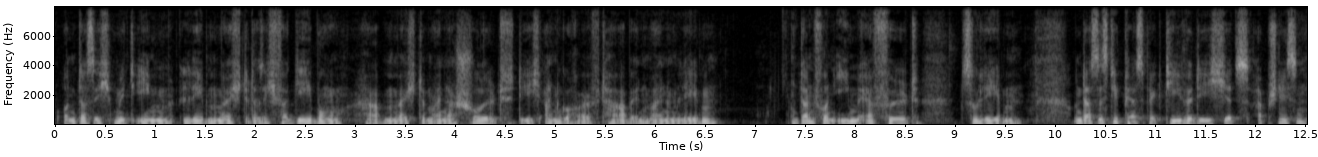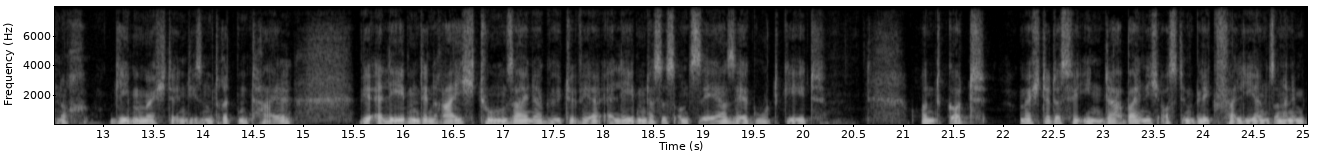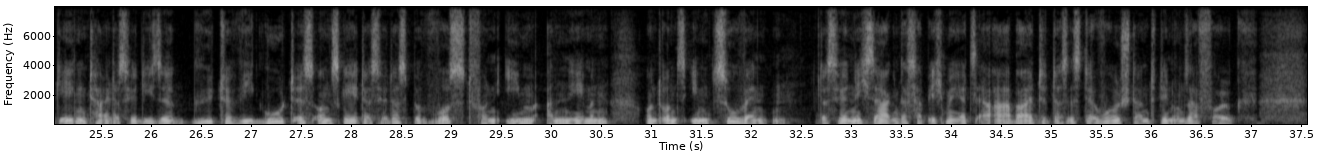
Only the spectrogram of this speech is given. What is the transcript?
und dass ich mit ihm leben möchte, dass ich Vergebung haben möchte meiner Schuld, die ich angehäuft habe in meinem Leben und dann von ihm erfüllt zu leben. Und das ist die Perspektive, die ich jetzt abschließend noch geben möchte in diesem dritten Teil. Wir erleben den Reichtum seiner Güte. Wir erleben, dass es uns sehr, sehr gut geht. Und Gott möchte, dass wir ihn dabei nicht aus dem Blick verlieren, sondern im Gegenteil, dass wir diese Güte, wie gut es uns geht, dass wir das bewusst von ihm annehmen und uns ihm zuwenden dass wir nicht sagen, das habe ich mir jetzt erarbeitet, das ist der Wohlstand, den unser Volk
